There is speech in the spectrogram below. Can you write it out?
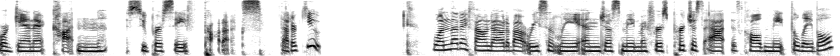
organic cotton, super safe products that are cute. One that I found out about recently and just made my first purchase at is called Mate the Label.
